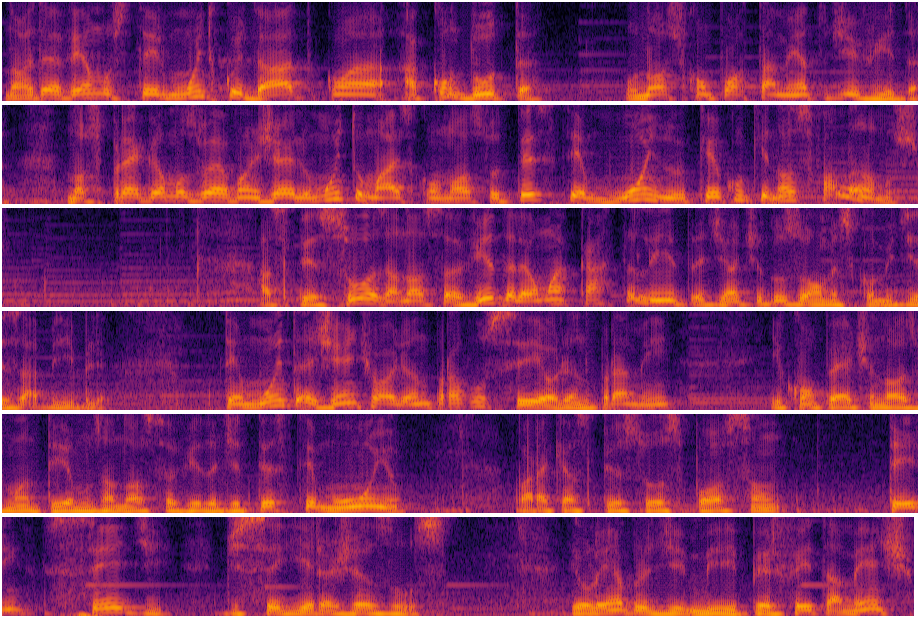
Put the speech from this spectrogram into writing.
nós devemos ter muito cuidado com a, a conduta, o nosso comportamento de vida. Nós pregamos o Evangelho muito mais com o nosso testemunho do que com o que nós falamos. As pessoas, a nossa vida é uma carta lida diante dos homens, como diz a Bíblia. Tem muita gente olhando para você, olhando para mim, e compete nós mantermos a nossa vida de testemunho para que as pessoas possam terem sede de seguir a Jesus. Eu lembro de me perfeitamente,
